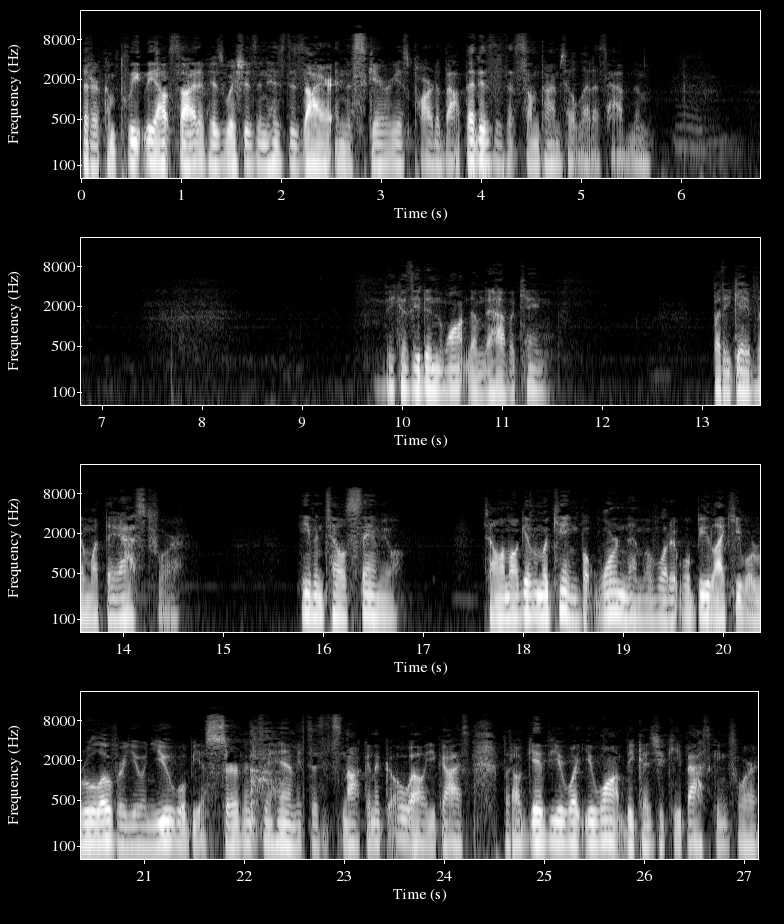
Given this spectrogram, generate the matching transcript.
that are completely outside of His wishes and His desire. And the scariest part about that is, is that sometimes He'll let us have them. Because he didn't want them to have a king. But he gave them what they asked for. He even tells Samuel, Tell him I'll give him a king, but warn them of what it will be like. He will rule over you, and you will be a servant to him. He says, It's not going to go well, you guys, but I'll give you what you want because you keep asking for it.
